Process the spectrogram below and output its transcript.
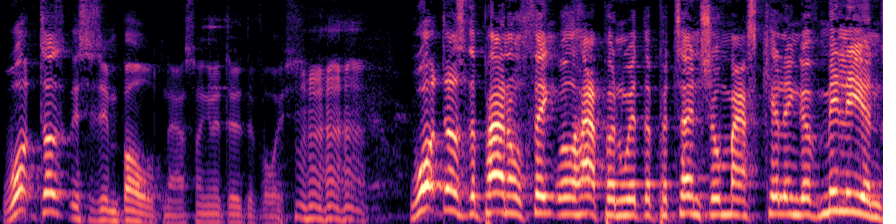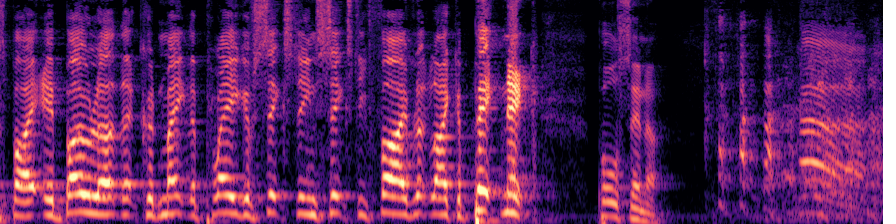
What does this is in bold now, so I'm going to do the voice. what does the panel think will happen with the potential mass killing of millions by Ebola that could make the plague of 1665 look like a picnic? Paul Sinha.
